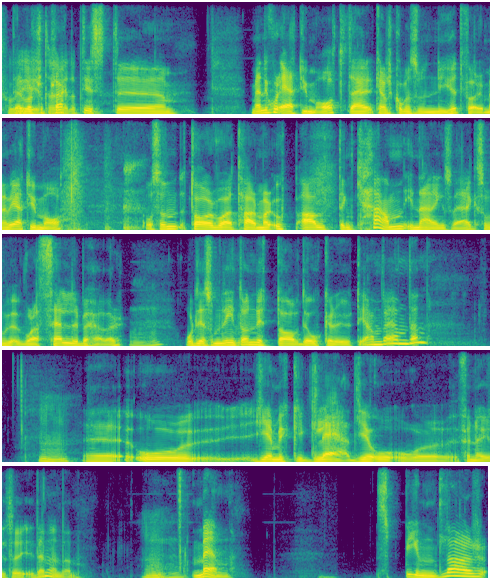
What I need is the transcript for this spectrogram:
Får Det har varit så praktiskt. Eh, människor äter ju mat. Det här kanske kommer som en nyhet för er, men vi äter ju mat. Och sen tar våra tarmar upp allt den kan i näringsväg som våra celler behöver. Mhm. Och det som den inte har nytta av, det åker ut i andra änden. Mm. Eh, och ger mycket glädje och, och förnöjelse i den änden. Mm. Men spindlar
